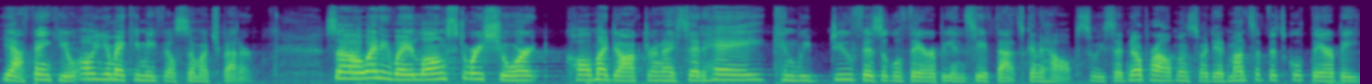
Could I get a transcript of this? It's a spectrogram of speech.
Yeah, thank you. Oh, you're making me feel so much better. So, anyway, long story short, called my doctor and I said, hey, can we do physical therapy and see if that's going to help? So he said, no problem. So I did months of physical therapy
